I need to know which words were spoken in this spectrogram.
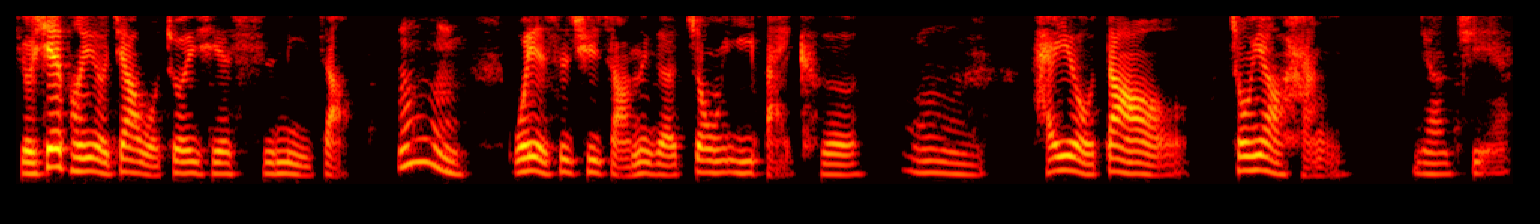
有些朋友叫我做一些私密皂，嗯，我也是去找那个中医百科，嗯，还有到中药行了解，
